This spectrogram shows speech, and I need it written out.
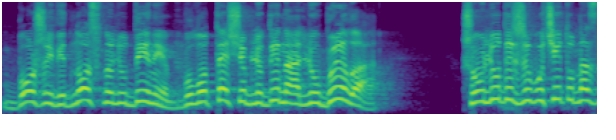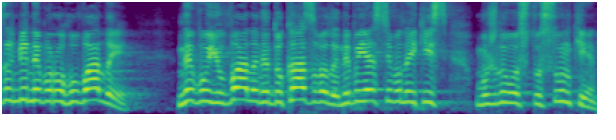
Божий відносно людини було те, щоб людина любила, щоб люди, живучи тут на землі, не ворогували, не воювали, не доказували, не вияснювали якісь, можливо, стосунки,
